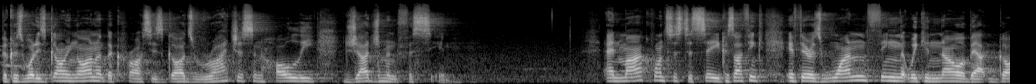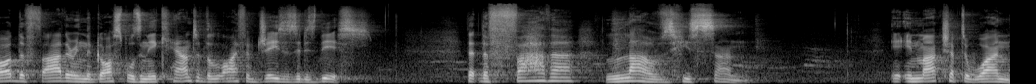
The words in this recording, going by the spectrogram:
Because what is going on at the cross is God's righteous and holy judgment for sin. And Mark wants us to see, because I think if there is one thing that we can know about God the Father in the Gospels and the account of the life of Jesus, it is this that the Father loves his Son. In Mark chapter 1,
